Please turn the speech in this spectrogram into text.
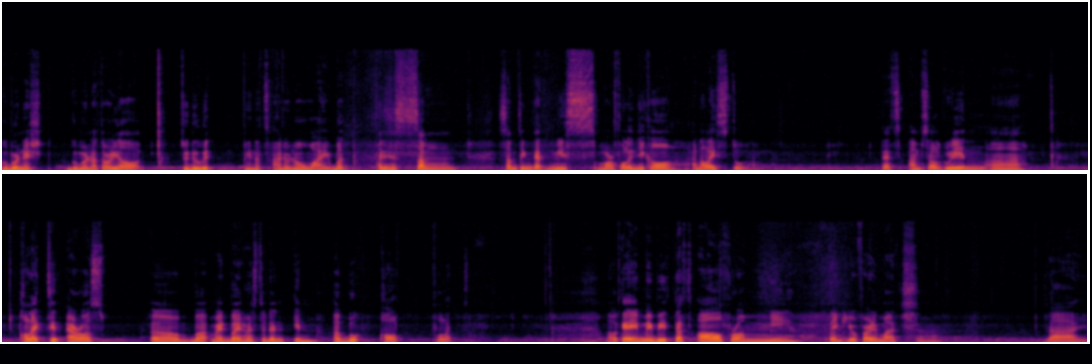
gubernatorial, to do with peanuts. I don't know why, but this is some something that miss morphological analysis too. That's Amsel Greene uh, collected errors uh, made by her student in a book called Pullet. Okay, maybe that's all from me. Thank you very much. Uh, bye.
